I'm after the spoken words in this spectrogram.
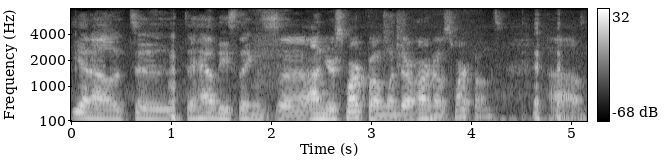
you know, to to have these things uh, on your smartphone when there are no smartphones. Um,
